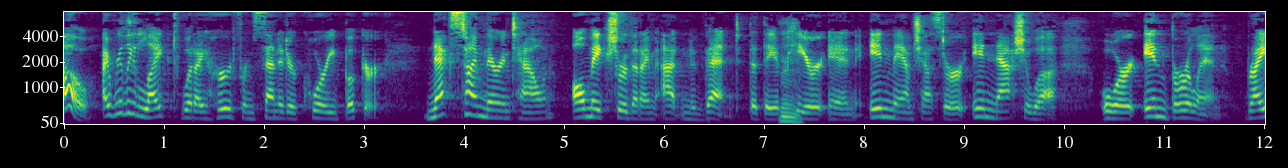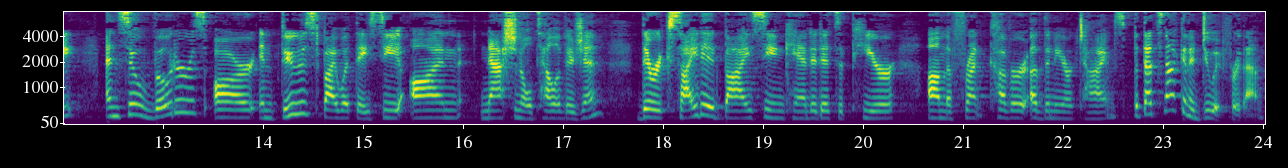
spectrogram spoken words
oh, I really liked what I heard from Senator Cory Booker. Next time they're in town, I'll make sure that I'm at an event that they hmm. appear mm. in, in Manchester, in Nashua, or in Berlin, right? And so voters are enthused by what they see on national television. They're excited by seeing candidates appear on the front cover of the New York Times, but that's not going to do it for them.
